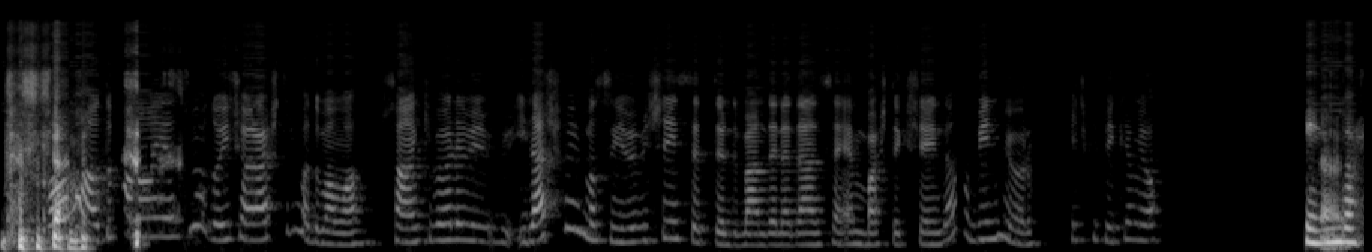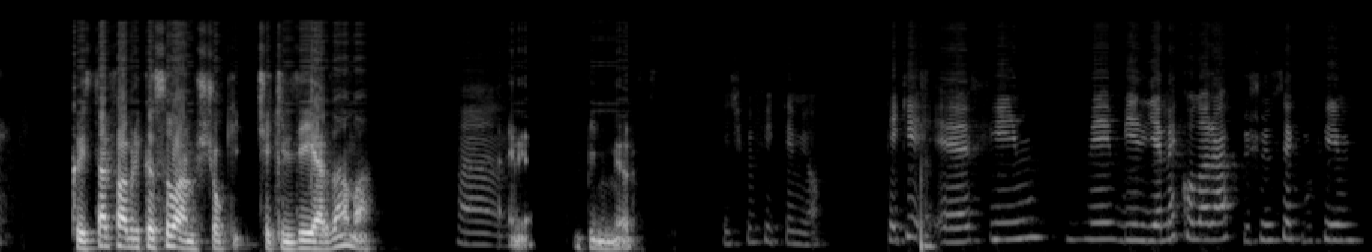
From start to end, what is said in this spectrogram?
Valla adı falan yazıyordu. Hiç araştırmadım ama. Sanki böyle bir, bir ilaç firması gibi bir şey hissettirdi bende nedense en baştaki şeyinde ama bilmiyorum. Hiçbir fikrim yok. Benim Yani. de. kristal fabrikası varmış çok çekildiği yerde ama Ha, Bilmiyorum. bilmiyorum. hiçbir fikrim yok. Peki e, filmi bir yemek olarak düşünsek bu film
